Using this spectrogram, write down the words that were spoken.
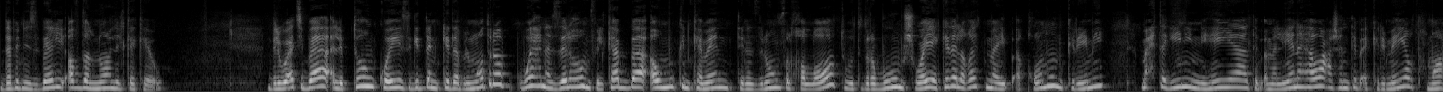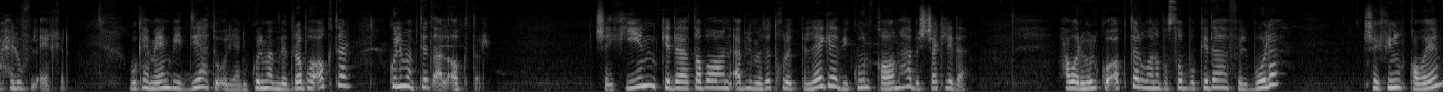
ده بالنسبة لي أفضل نوع للكاكاو. دلوقتي بقى قلبتهم كويس جدا كده بالمضرب وهنزلهم في الكبة أو ممكن كمان تنزلوهم في الخلاط وتضربوهم شوية كده لغاية ما يبقى قوامهم كريمي. محتاجين إن هي تبقى مليانة هواء عشان تبقى كريمية وطعمها حلو في الآخر. وكمان بيديها تقل يعني كل ما بنضربها أكتر كل ما بتتقل أكتر. شايفين كده طبعا قبل ما تدخل التلاجة بيكون قوامها بالشكل ده. هوريهولكوا أكتر وأنا بصبه كده في البولة. شايفين القوام؟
